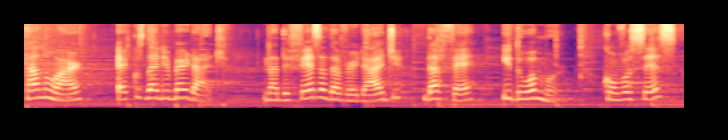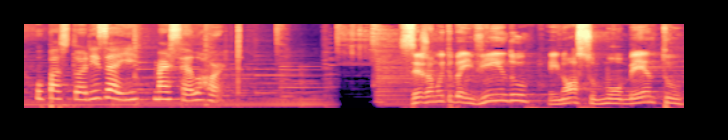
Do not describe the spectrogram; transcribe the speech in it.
Está no ar Ecos da Liberdade, na defesa da verdade, da fé e do amor. Com vocês, o pastor Isaí Marcelo Horta. Seja muito bem-vindo em nosso momento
